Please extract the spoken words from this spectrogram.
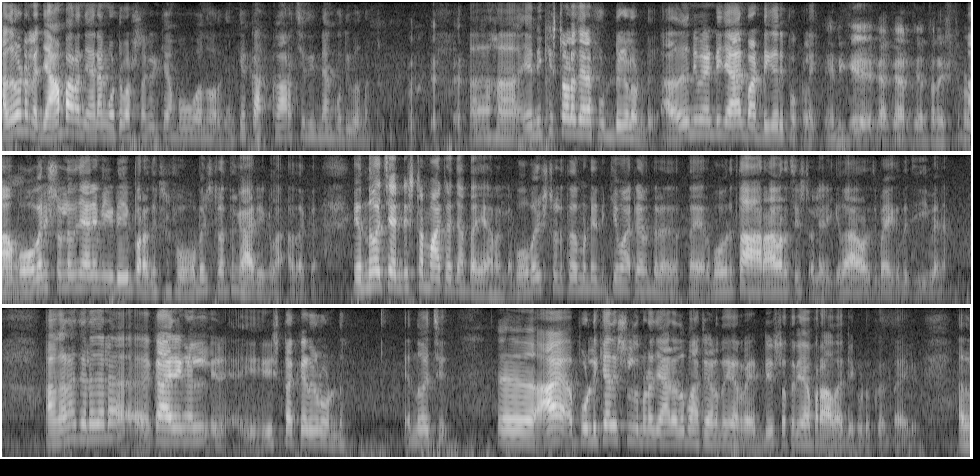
അതുകൊണ്ടല്ല ഞാൻ പറഞ്ഞു ഞാൻ അങ്ങോട്ട് ഭക്ഷണം കഴിക്കാൻ പോകുമെന്ന് പറഞ്ഞു. എനിക്ക് കക്കാർച്ചി തിന്നാൻ കൊതി വന്നിട്ട്. ആഹാ എനിക്കിഷ്ടമുള്ള ചില ഫുഡുകളുണ്ട്. അതിന് വേണ്ടി ഞാൻ വണ്ടി കയറി പൊക്കളെ എനിക്ക് അത്ര ആ ബോബൻ ഇഷ്ടമുള്ളത് ഞാൻ വീഡിയോയിൽ പറഞ്ഞിട്ട് ബോബൻ ഇഷ്ടത്തെ കാര്യങ്ങളാണ് അതൊക്കെ. എന്ന് വെച്ചാൽ എന്റെ ഇഷ്ടം മാറ്റാൻ ഞാൻ തയ്യാറല്ല. ബോബൻ ഇഷ്ടമുള്ളത് കൊണ്ട് എനിക്ക് മാറ്റാൻ തയ്യാറ്. ബോബൻ ബോബന് താറാവറച്ച് ഇഷ്ടമല്ല. എനിക്ക് താറാവറച്ച് ഭയങ്കര ജീവനാണ് അങ്ങനെ ചില ചില കാര്യങ്ങളിൽ ഇഷ്ടക്കേടുകളുണ്ട്. എന്ന് വെച്ച് ആ പുള്ളിക്ക് അത് ഇഷ്ടമുള്ളത് കൊണ്ട് ഞാനത് മാറ്റാണെന്ന് എന്റെ ഇഷ്ടത്തിന് ഞാൻ പ്രാധാന്യം കൊടുക്കും എന്തായാലും. അത്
